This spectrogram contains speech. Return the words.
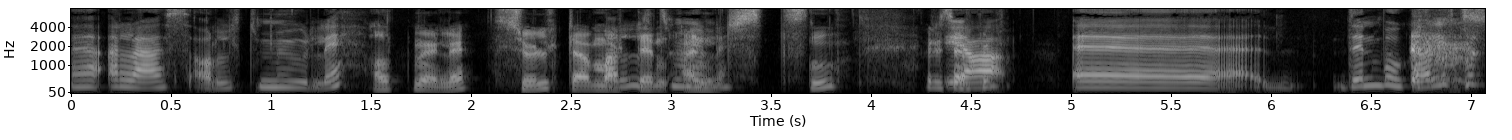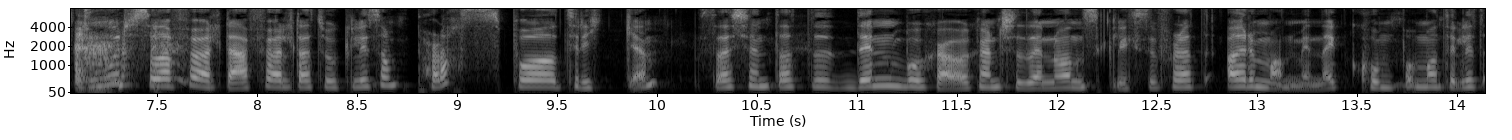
Eh, jeg leser alt mulig. Alt mulig. Sult av Martin Ernstsen, for Ja, eksempel. eh, den boka er litt stor, så da følte jeg, følte jeg tok litt sånn plass på trikken. Så jeg kjente at den boka var kanskje den vanskeligste, for at armene mine kom på en måte litt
